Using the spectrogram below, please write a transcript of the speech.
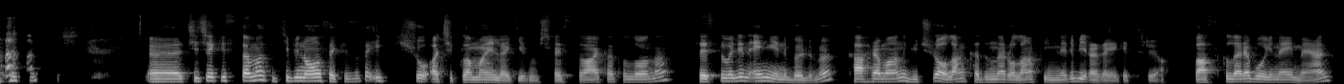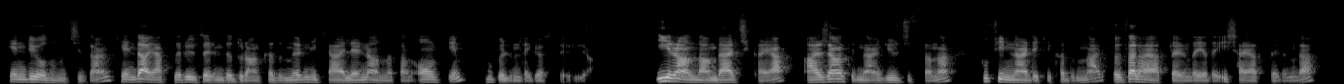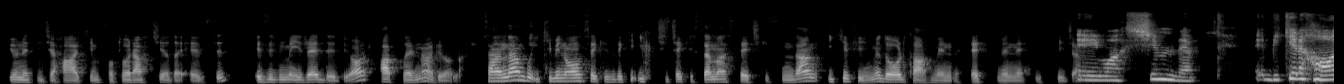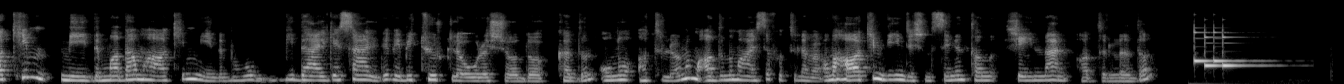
ee, Çiçek istemez 2018'de ilk şu açıklamayla girmiş festival kataloğuna. Festivalin en yeni bölümü kahramanı güçlü olan kadınlar olan filmleri bir araya getiriyor baskılara boyun eğmeyen, kendi yolunu çizen, kendi ayakları üzerinde duran kadınların hikayelerini anlatan 10 film bu bölümde gösteriliyor. İran'dan Belçika'ya, Arjantin'den Gürcistan'a bu filmlerdeki kadınlar özel hayatlarında ya da iş hayatlarında yönetici, hakim, fotoğrafçı ya da evsiz ezilmeyi reddediyor, haklarını arıyorlar. Senden bu 2018'deki ilk Çiçek İstemez seçkisinden iki filmi doğru tahmin etmeni isteyeceğim. Eyvah şimdi e, bir kere hakim miydi, madam hakim miydi? Bu bir belgeseldi ve bir Türk'le uğraşıyordu kadın. Onu hatırlıyorum ama adını maalesef hatırlamıyorum. Ama hakim deyince şimdi senin tanı şeyinden hatırladım.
